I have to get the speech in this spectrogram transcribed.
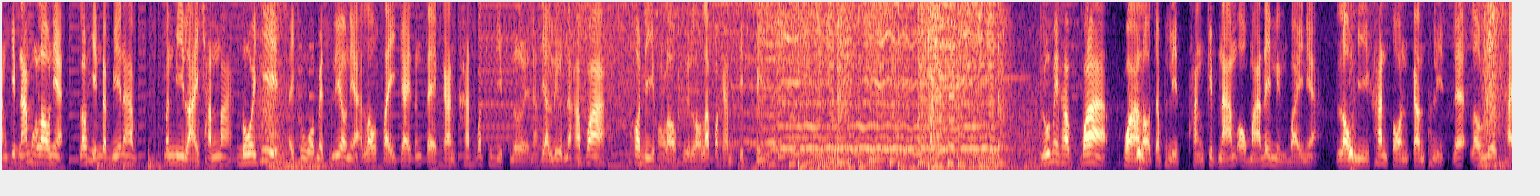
ถังเก็บน้ำของเราเนี่ยเราเห็นแบบนี้นะครับมันมีหลายชั้นมาก โดยที่ไอตัวแมทเทียลเนี่ยเราใส่ใจตั้งแต่การคัดวัตถุดิบเลยนะอย่าลืมนะครับว่าข้อดีของเราคือเรารับประกัน 10 ปี รู้ไหมครับว่ากว่าเราจะผลิตถังเก็บน้ำออกมาได้หนึ่งใบเนี่ยเรามีขั้นตอนการผลิต และเราเลือกใช้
